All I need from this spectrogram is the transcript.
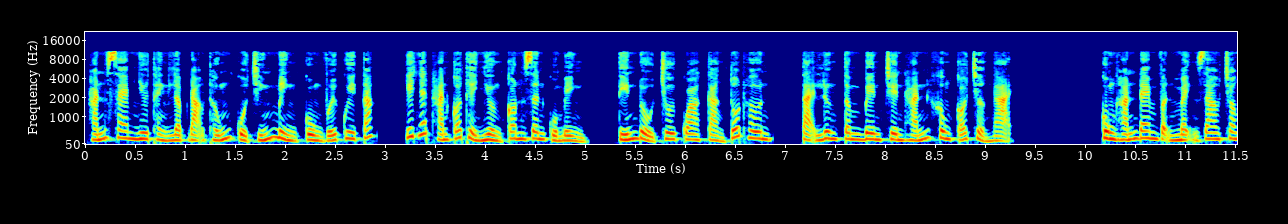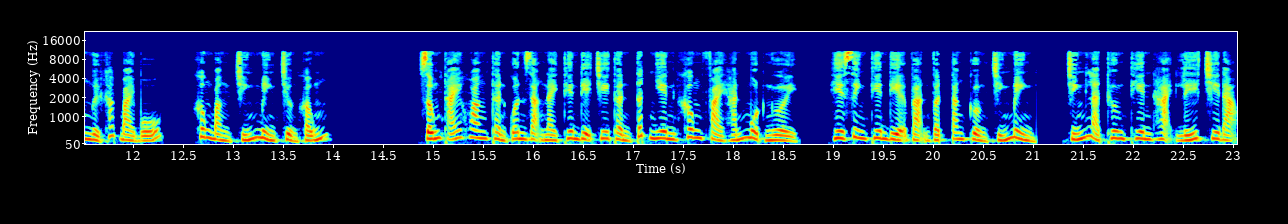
hắn xem như thành lập đạo thống của chính mình cùng với quy tắc, ít nhất hắn có thể nhường con dân của mình, tín đồ trôi qua càng tốt hơn, tại lương tâm bên trên hắn không có trở ngại. Cùng hắn đem vận mệnh giao cho người khác bài bố, không bằng chính mình trưởng khống. Giống thái hoang thần quân dạng này thiên địa chi thần tất nhiên không phải hắn một người, hy sinh thiên địa vạn vật tăng cường chính mình, chính là thương thiên hại lý chi đạo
